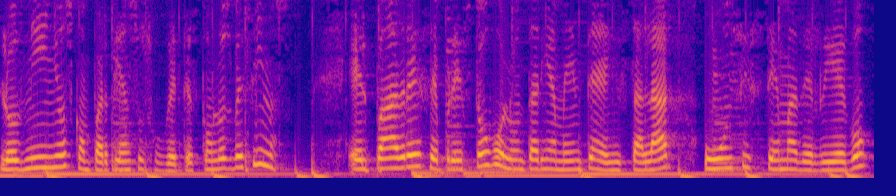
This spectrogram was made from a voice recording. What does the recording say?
Los niños compartían sus juguetes con los vecinos. El padre se prestó voluntariamente a instalar un sistema de riego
